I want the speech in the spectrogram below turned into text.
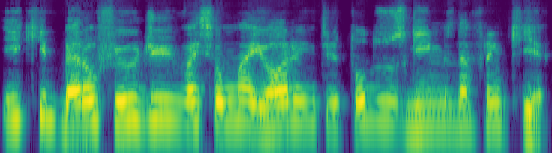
e que Battlefield vai ser o maior entre todos os games da franquia.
